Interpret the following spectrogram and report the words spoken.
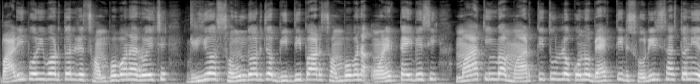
বাড়ি পরিবর্তনের সম্ভাবনা রয়েছে। গৃহ সৌন্দর্য বৃদ্ধি পাওয়ার সম্ভাবনা অনেকটাই বেশি। মা কিংবা মাতৃতুল্য কোনো ব্যক্তির শরীর স্বাস্থ্য নিয়ে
